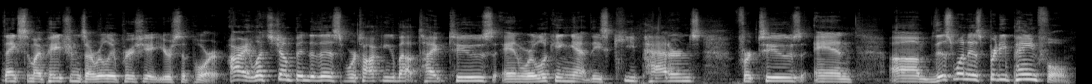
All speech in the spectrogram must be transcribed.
Thanks to my patrons. I really appreciate your support. All right, let's jump into this. We're talking about type twos and we're looking at these key patterns for twos. And um, this one is pretty painful.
